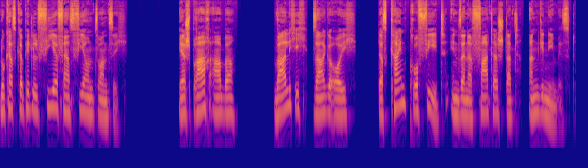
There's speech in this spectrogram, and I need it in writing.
Lukas Kapitel 4, Vers 24. Er sprach aber, Wahrlich ich sage euch, dass kein Prophet in seiner Vaterstadt angenehm ist.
